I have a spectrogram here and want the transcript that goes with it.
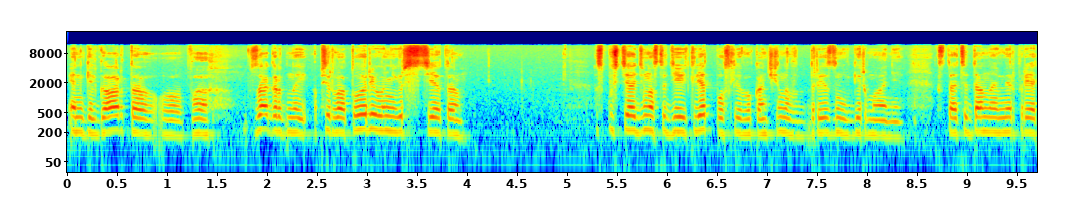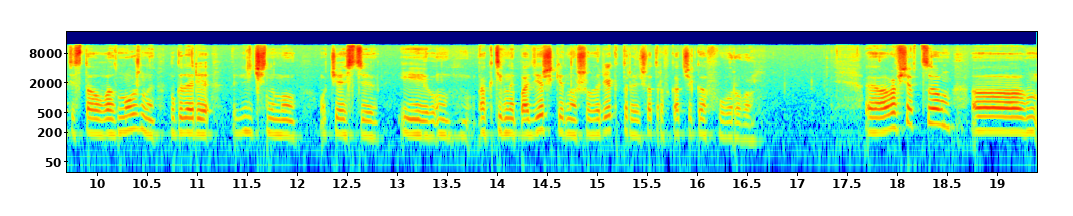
Энгельгарта в загородной обсерватории университета спустя 99 лет после его кончины в Дрездене, в Германии. Кстати, данное мероприятие стало возможно благодаря личному участию и активной поддержке нашего ректора Ильшата Равкадовича Гафурова. Э, а вообще, в целом, э,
